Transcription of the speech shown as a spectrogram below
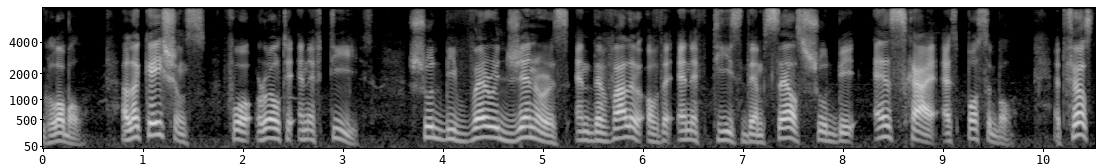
global. Allocations for royalty NFTs should be very generous and the value of the NFTs themselves should be as high as possible. At first,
